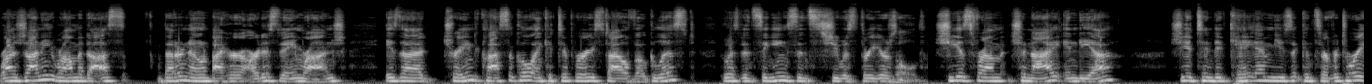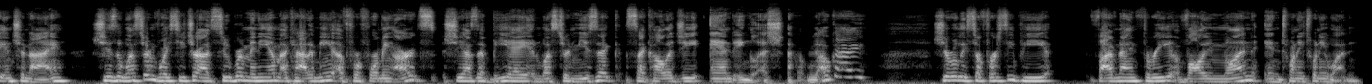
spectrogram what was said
Ranjani Ramadoss, better known by her artist name Ranj, is a trained classical and contemporary style vocalist who has been singing since she was three years old. She is from Chennai, India. She attended KM Music Conservatory in Chennai. She is a Western voice teacher at Subramaniam Academy of Performing Arts. She has a BA in Western Music, Psychology, and English. okay. She released her first EP, 593 Volume 1, in 2021.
